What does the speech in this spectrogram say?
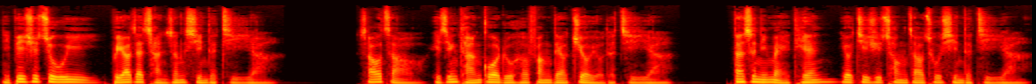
你必须注意不要再产生新的积压。稍早已经谈过如何放掉旧有的积压，但是你每天又继续创造出新的积压。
